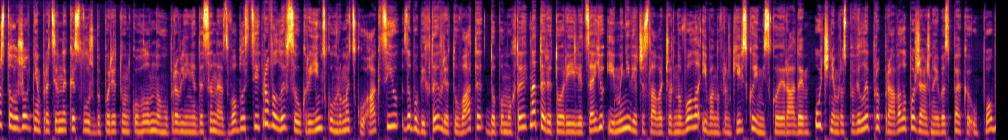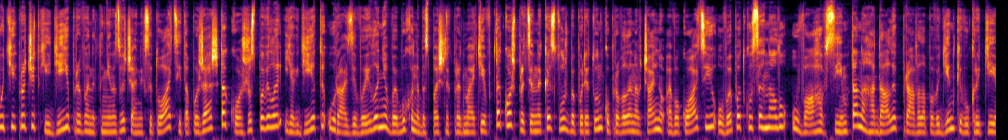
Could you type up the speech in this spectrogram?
6 жовтня працівники служби порятунку головного управління ДСНС в області провели всеукраїнську громадську акцію Запобігти, врятувати, допомогти на території ліцею імені В'ячеслава Чорновола Івано-Франківської міської ради. Учням розповіли про правила пожежної безпеки у побуті, про чіткі дії при виникненні надзвичайних ситуацій та пожеж. Також розповіли, як діяти у разі виявлення вибухонебезпечних предметів. Також працівники служби порятунку провели навчальну евакуацію у випадку сигналу Увага всім та нагадали правила поведінки в укритті.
